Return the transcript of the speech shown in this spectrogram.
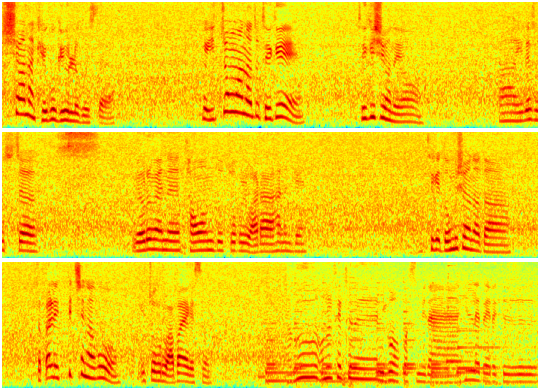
시원한 계곡이 흐르고 있어요. 그러니까 이쪽만 와도 되게 되게 시원해요. 아 이래서 진짜 여름에는 강원도 쪽을 와라 하는 게 되게 너무 시원하다. 빨리 피칭하고 이쪽으로 와봐야겠어요. 오늘 텐트는 이거 갖고 왔습니다. 힐레베르그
